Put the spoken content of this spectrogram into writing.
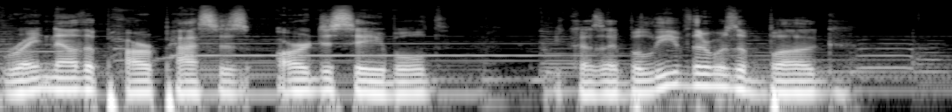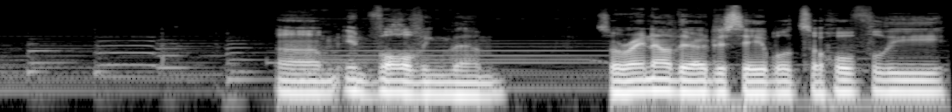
right now the power passes are disabled because I believe there was a bug um, involving them. So right now they are disabled. So hopefully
